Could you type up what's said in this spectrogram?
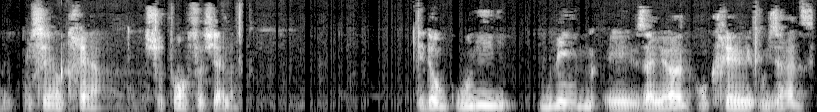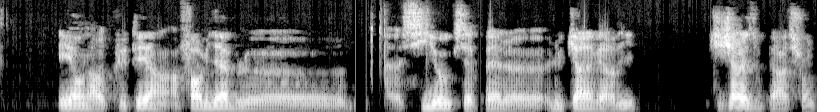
de conseil en créa, surtout en social. Et donc, Willy Bloom et Zion ont créé Wizards et on a recruté un, formidable euh, CEO qui s'appelle euh, Lucas Reverdi qui gère les opérations.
